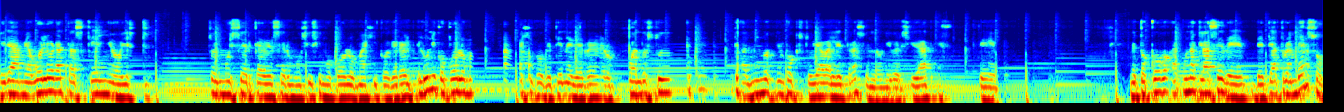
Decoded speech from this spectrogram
Mira, mi abuelo era tasqueño y estoy muy cerca de ese hermosísimo pueblo mágico de Guerrero, el único pueblo mágico que tiene Guerrero. Cuando estudié, al mismo tiempo que estudiaba letras en la universidad, este, me tocó una clase de, teatro en verso,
